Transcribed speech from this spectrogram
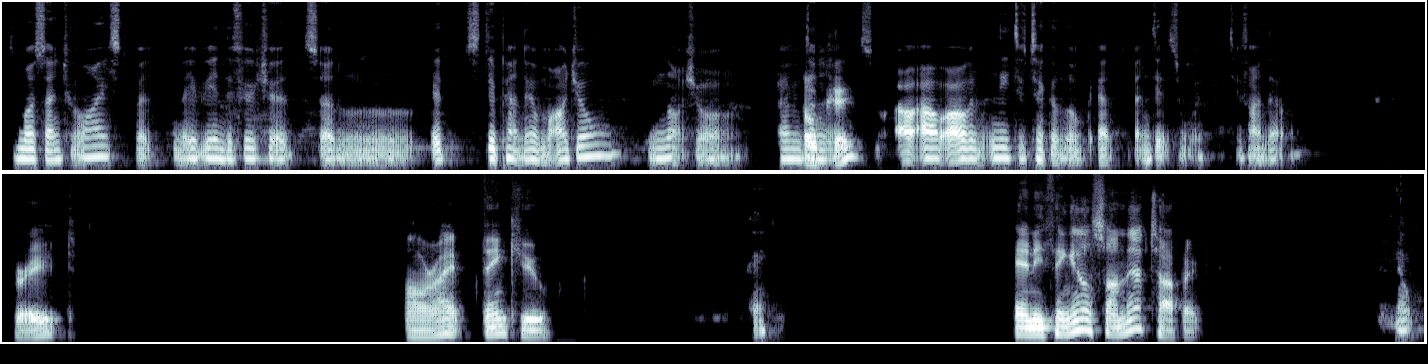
it's more centralized, but maybe in the future it's it's depending on module. I'm not sure. I haven't done Okay. so I'll, I'll I'll need to take a look at Vandit's work to find out. Great. All right, thank you. Anything else on that topic? Nope.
